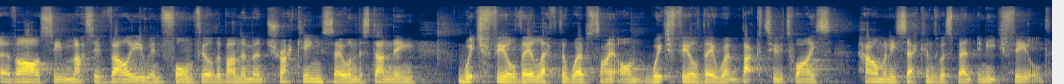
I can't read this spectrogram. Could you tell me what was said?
of ours see massive value in form field abandonment tracking, so understanding which field they left the website on, which field they went back to twice, how many seconds were spent in each field.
